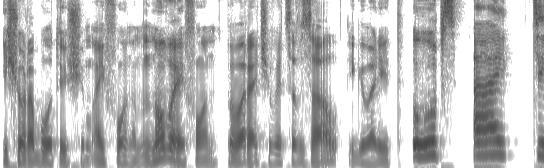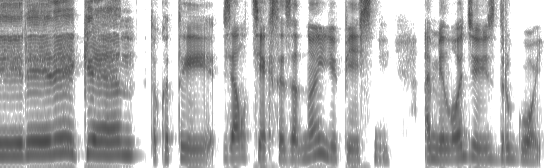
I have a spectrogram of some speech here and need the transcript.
еще работающим айфоном новый iPhone, поворачивается в зал и говорит «Oops, I did it again». Только ты взял текст из одной ее песни, а мелодию из другой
